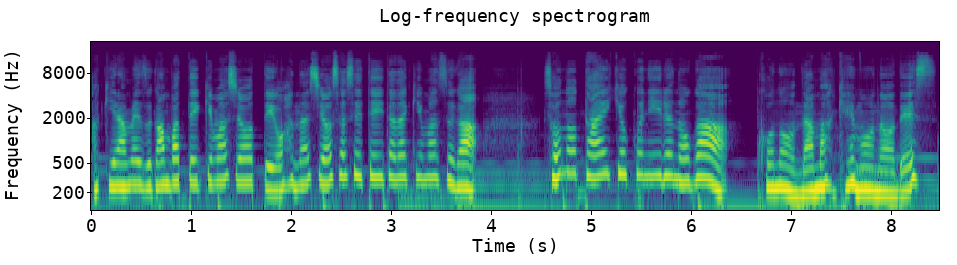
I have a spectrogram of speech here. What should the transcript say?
諦めず頑張っていきましょうっていうお話をさせていただきますがその対極にいるのがこの怠け者です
